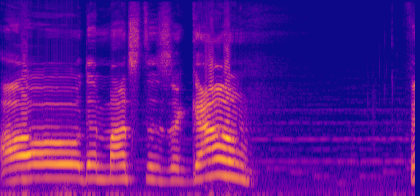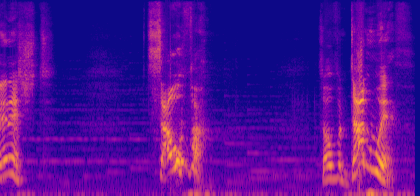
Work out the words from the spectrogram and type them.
All the monsters are gone. Finished. It's over. It's over. Done with.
